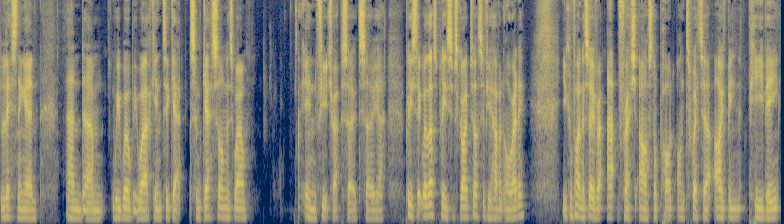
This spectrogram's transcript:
listening in. And um, we will be working to get some guests on as well in future episodes. So, yeah, please stick with us. Please subscribe to us if you haven't already. You can find us over at Fresh Arsenal Pod on Twitter. I've been PB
